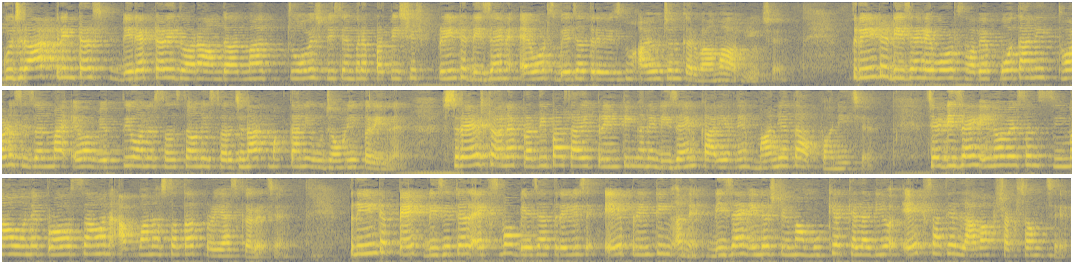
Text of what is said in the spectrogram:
Gujarat printers directory દ્વારા અમદાવાદમાં ચોવીસ ડિસેમ્બરે પ્રતિષ્ઠિત પ્રિન્ટ ડિઝાઇન એવોર્ડ્સ બે હજાર ત્રેવીસનું આયોજન કરવામાં આવ્યું છે. પ્રિન્ટ ડિઝાઇન એવોર્ડ્સ હવે પોતાની થર્ડ સિઝનમાં એવા વ્યક્તિઓ અને સંસ્થાઓની સર્જનાત્મકતાની ઉજવણી કરીને શ્રેષ્ઠ અને પ્રતિભાશાળી પ્રિન્ટિંગ અને ડિઝાઇન કાર્યને માન્યતા આપવાની છે, જે ડિઝાઇન ઇનોવેશન સીમાઓને પ્રોત્સાહન આપવાનો સતત પ્રયાસ કરે છે. પ્રિન્ટ પેક ડિજિટલ એક્સપો બે હજાર ત્રેવીસ એ પ્રિન્ટિંગ અને ડિઝાઇન ઇન્ડસ્ટ્રીમાં મુખ્ય ખેલાડીઓ એક સાથે લાવવા સક્ષમ છે.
